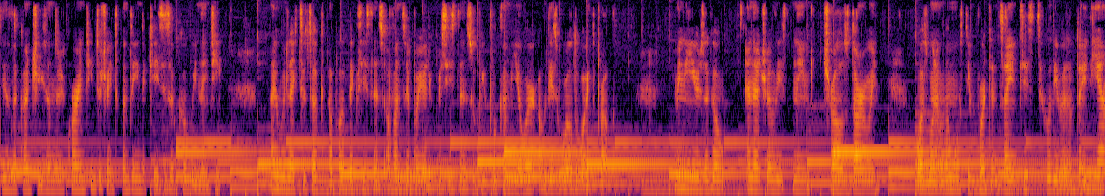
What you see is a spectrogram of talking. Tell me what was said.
since the country is under quarantine to try to contain the cases of COVID 19. I would like to talk about the existence of antibiotic resistance so people can be aware of this worldwide problem. Many years ago, a naturalist named Charles Darwin was one of the most important scientists who developed the idea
